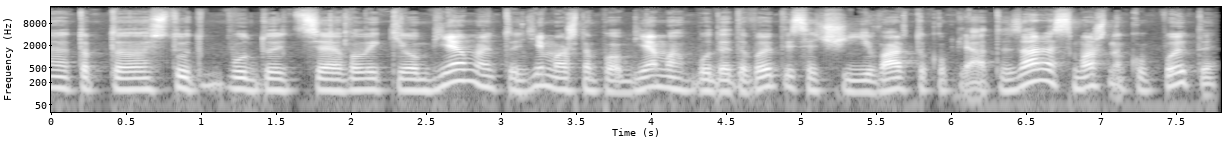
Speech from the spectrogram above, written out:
Е, Тобто ось тут будуть е, великі об'єми, тоді можна по об'ємах буде дивитися, чи її варто купляти. Зараз можна купити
